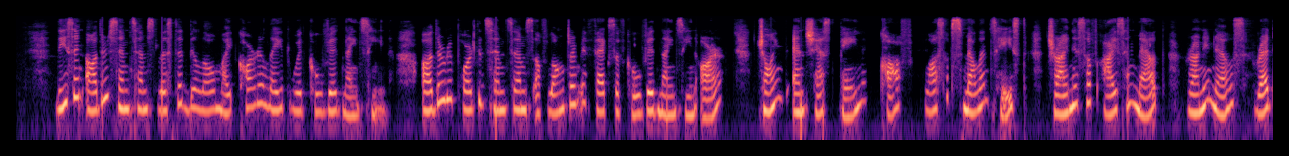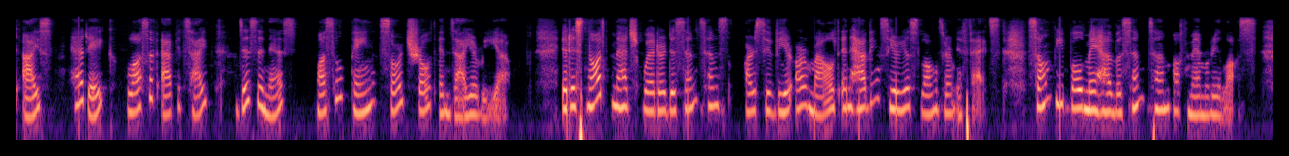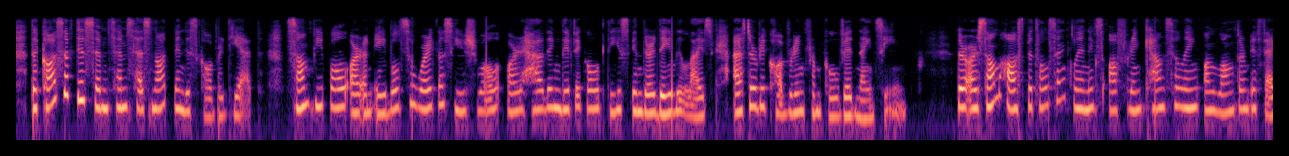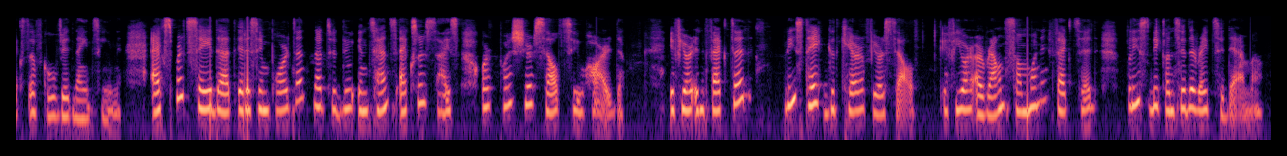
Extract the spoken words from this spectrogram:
These and other symptoms listed below might correlate with COVID-19. Other reported symptoms of long-term effects of COVID-19 are joint and chest pain, cough, loss of smell and taste, dryness of eyes and mouth, runny nose, red eyes, headache, loss of appetite, dizziness, muscle pain, sore throat, and diarrhea. It is not matched whether the symptoms are severe or mild and having serious long-term effects. Some people may have a symptom of memory loss. The cause of these symptoms has not been discovered yet. Some people are unable to work as usual or having difficulties in their daily lives after recovering from COVID-19. There are some hospitals and clinics offering counseling on long-term effects of COVID-19. Experts say that it is important not to do intense exercise or push yourself too hard. If you're infected, please take good care of yourself. If you are around someone infected, please be considerate to them.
